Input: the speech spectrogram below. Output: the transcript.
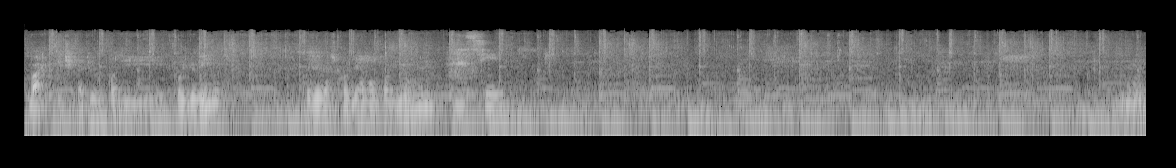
Vai, appiccicati un po' di fogliolini, così nascondiamo un po' di numeri. Eh sì. Mm.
